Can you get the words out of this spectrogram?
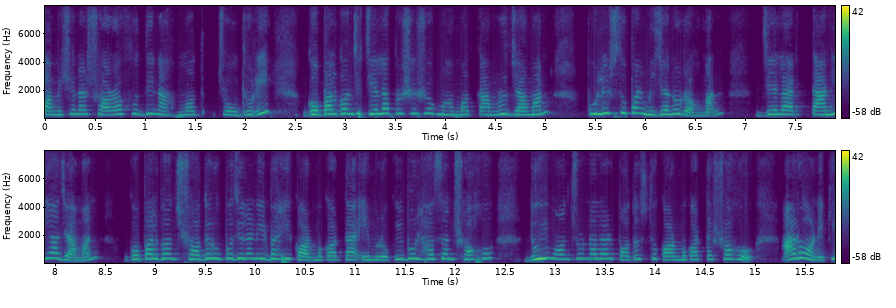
কমিশনার শরফউদ্দিন আহমদ চৌধুরী, গোপালগঞ্জ জেলা প্রশাসক মোহাম্মদ কামরুজ্জামান, পুলিশ সুপার মিজানুর রহমান, জেলার তানিয়া জামান, গোপালগঞ্জ সদর উপজেলা নির্বাহী কর্মকর্তা এম রকিবুল হাসান সহ দুই মন্ত্রণালয়ের পদস্থ কর্মকর্তা সহ আরও অনেকে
